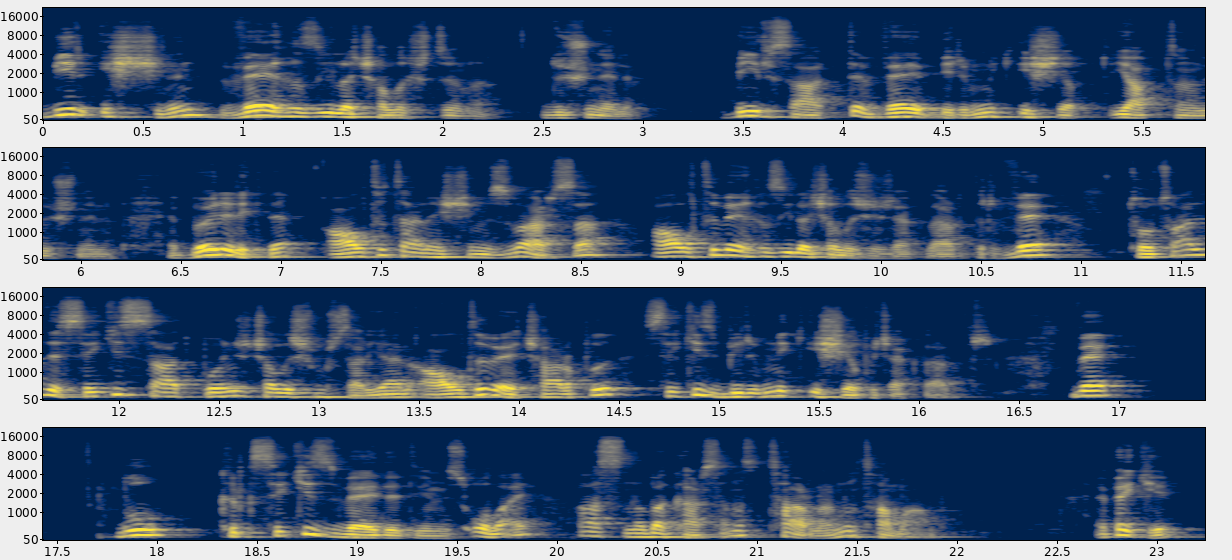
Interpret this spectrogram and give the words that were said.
Bir işçinin V hızıyla çalıştığını düşünelim. 1 saatte V birimlik iş yap yaptığını düşünelim. E böylelikle 6 tane işimiz varsa 6 V hızıyla çalışacaklardır. Ve totalde 8 saat boyunca çalışmışlar. Yani 6 V çarpı 8 birimlik iş yapacaklardır. Ve bu 48V dediğimiz olay aslında bakarsanız tarlanın tamamı. E peki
